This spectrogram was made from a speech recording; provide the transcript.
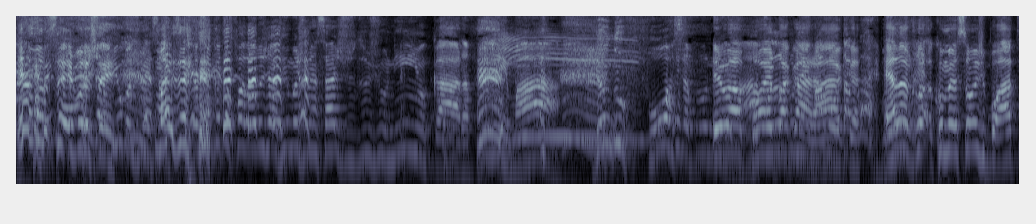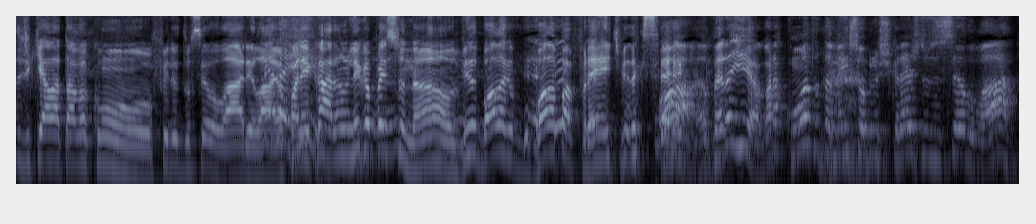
Eu não sei Eu já você, vi umas mensagens, mas eu sei o que eu tô falando, eu já vi umas mensagens do Juninho, cara, pro Neymar, dando força pro Neymar. eu apoio pra caraca. pra Ela co- começou uns boatos de que ela tava com o filho do celular e lá. Eu Peraí. falei, cara, não liga pra isso não. Bola, bola pra frente, vida que segue. Ó, peraí, agora conta também sobre os créditos de celular.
